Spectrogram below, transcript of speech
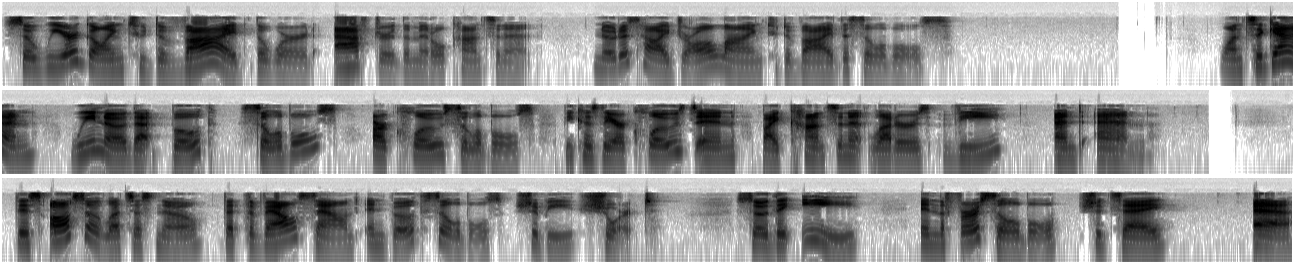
So we are going to divide the word after the middle consonant. Notice how I draw a line to divide the syllables. Once again, we know that both syllables are closed syllables because they are closed in by consonant letters V and N. This also lets us know that the vowel sound in both syllables should be short. So the E in the first syllable should say eh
